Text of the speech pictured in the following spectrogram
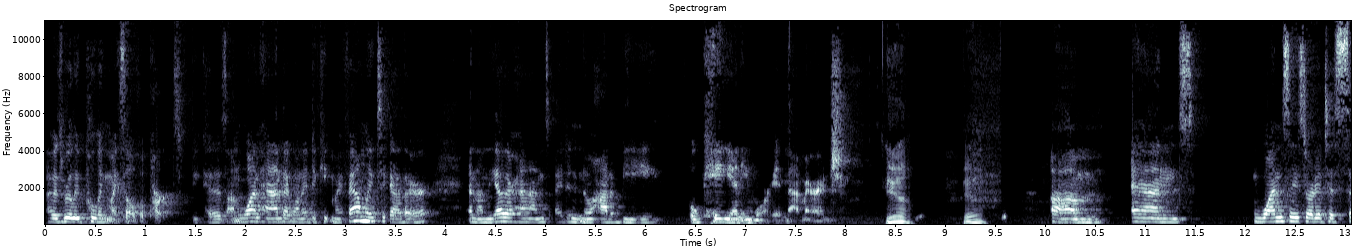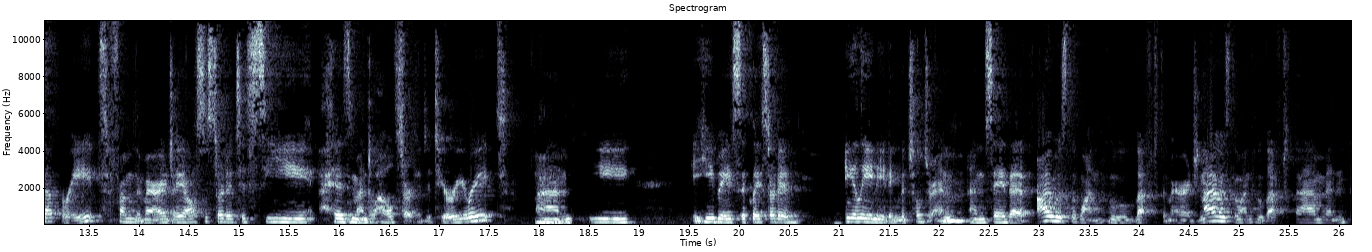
I was really pulling myself apart because on one hand, I wanted to keep my family together. And on the other hand, I didn't know how to be okay anymore in that marriage. Yeah. Yeah. Um, And once I started to separate from the marriage, I also started to see his mental health start to deteriorate. And he, he basically started alienating the children and say that I was the one who left the marriage and I was the one who left them and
